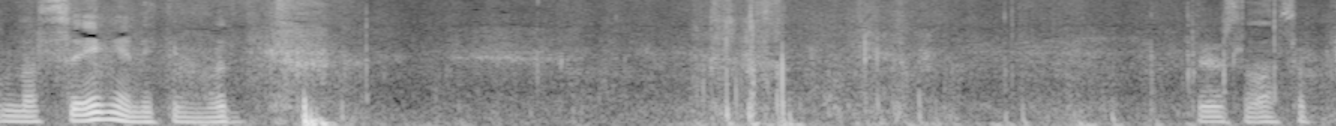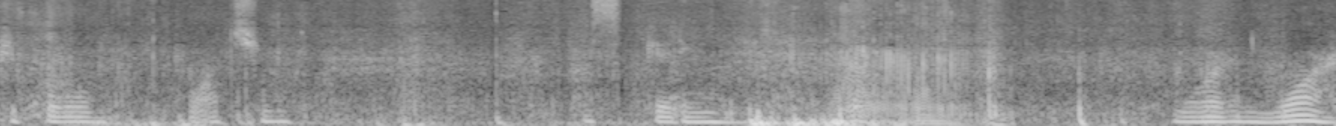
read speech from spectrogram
I'm not saying anything, but there's lots of people watching. It's getting more and more.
